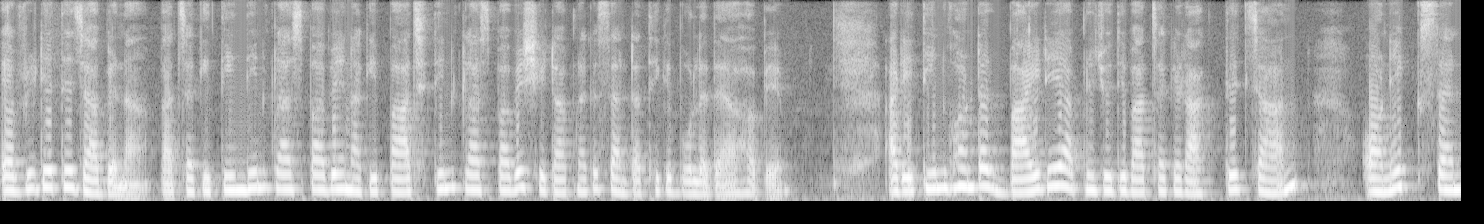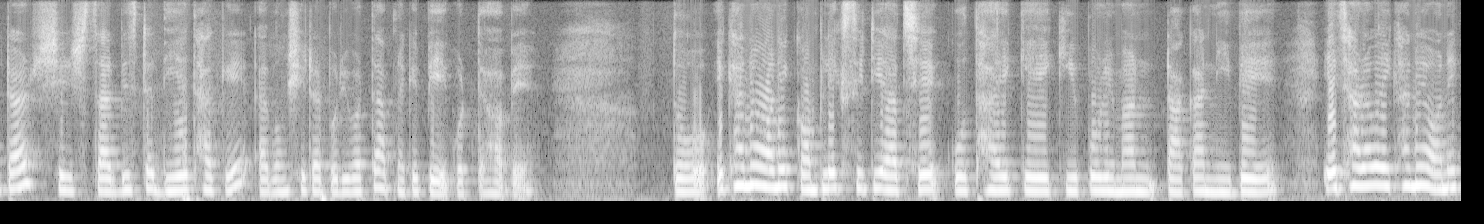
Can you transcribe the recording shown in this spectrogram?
এভরিডেতে যাবে না। বাচ্চা কি তিন দিন ক্লাস পাবে, নাকি পাঁচ দিন ক্লাস পাবে, সেটা আপনাকে সেন্টার থেকে বলে দেওয়া হবে। আর এই তিন ঘণ্টার বাইরে আপনি যদি বাচ্চাকে রাখতে চান, অনেক সেন্টার সেই সার্ভিসটা দিয়ে থাকে এবং সেটার পরিবর্তে আপনাকে পে করতে হবে। তো এখানে অনেক কমপ্লেক্সিটি আছে, কোথায় কে কি পরিমাণ টাকা নিবে। এছাড়াও এখানে অনেক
